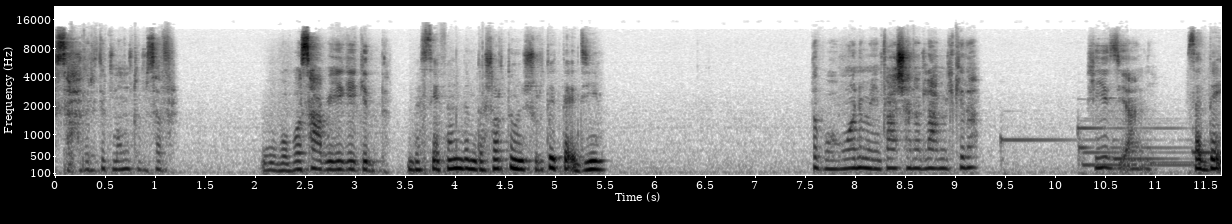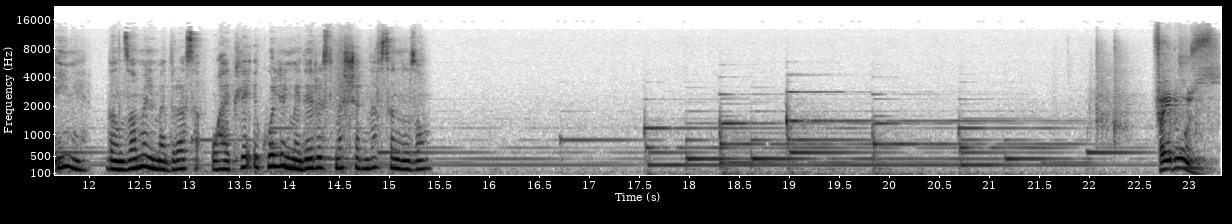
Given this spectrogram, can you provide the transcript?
بس حضرتك مامته مسافرة. وبابا صعب يجي جدا. بس يا فندم ده شرط من شروط التقديم. طب هو أنا ما ينفعش أنا اللي أعمل كده؟ بليز يعني. صدقيني ده نظام المدرسة وهتلاقي كل المدارس ماشية بنفس النظام. فيروز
